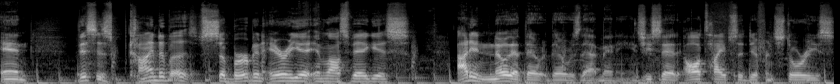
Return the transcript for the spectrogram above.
and this is kind of a suburban area in Las Vegas. I didn't know that there, there was that many." And she said all types of different stories.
